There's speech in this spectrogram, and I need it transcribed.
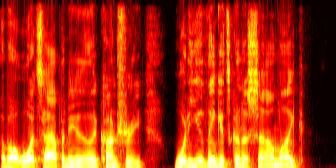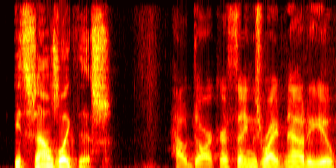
about what's happening in the country. What do you think it's going to sound like? It sounds like this. How dark are things right now to you?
